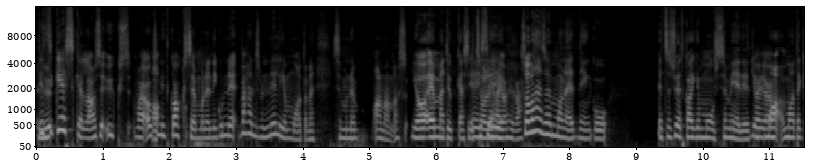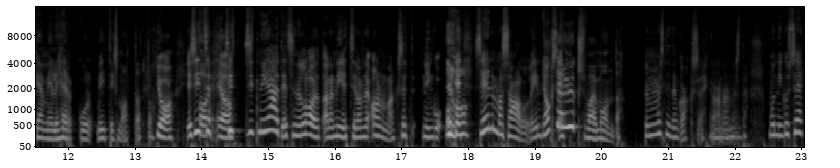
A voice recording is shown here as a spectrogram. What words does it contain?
Tiedätkö, keskellä on se yksi, vai onko A- niitä kaksi semmonen, niinku ne, vähän semmonen neljänmuotoinen semmonen ananas? Joo, en mä tykkää siitä. Ei, se, se oli ei ihan, oo hyvä. Se on vähän semmonen, että niinku, että sä syöt kaiken muun, siis sä mietit, että mua, mua tekee mieli herkkuun, viittiks mä ottaa tuon? Joo, ja sit, O- se, joo. sit, sit ne jääti, että sinne lootat aina niin, että siellä on ne annakset. Niinku, Joo. okei, okay, sen mä sallin. Ja onko siellä yksi vai monta? No, mun mielestä niitä on kaksi ehkä Mm. ananasta. Mutta niinku se,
